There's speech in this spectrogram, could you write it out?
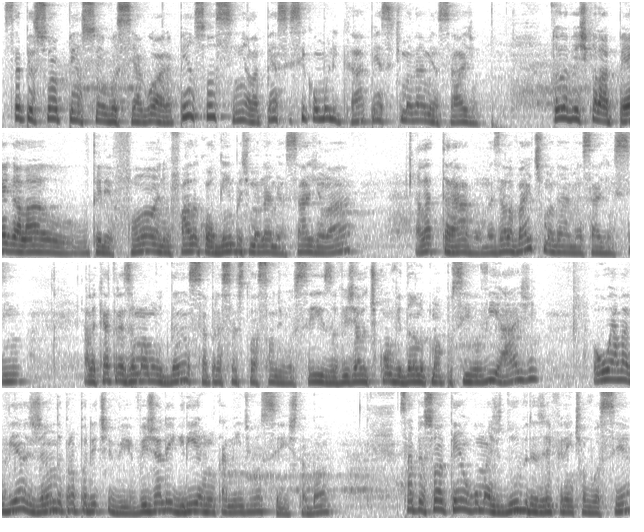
Se a pessoa pensou em você agora, pensou sim, ela pensa em se comunicar, pensa em te mandar mensagem. Toda vez que ela pega lá o, o telefone ou fala com alguém para te mandar mensagem lá, ela trava, mas ela vai te mandar uma mensagem sim. Ela quer trazer uma mudança para essa situação de vocês. Eu vejo ela te convidando para uma possível viagem ou ela viajando para poder te ver. Eu vejo alegria no caminho de vocês, tá bom? Se a pessoa tem algumas dúvidas referente a você,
